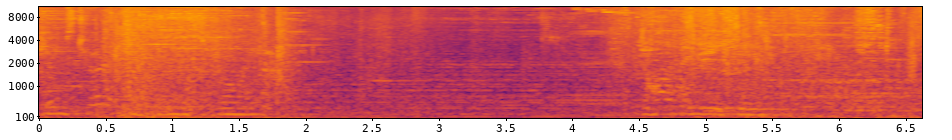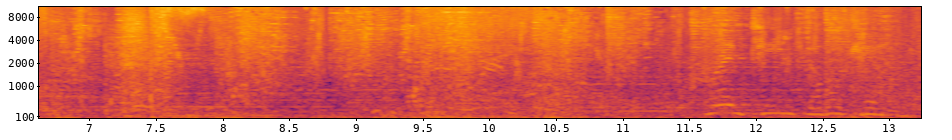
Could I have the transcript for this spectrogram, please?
Team's turret has been destroyed. Dominating. Red team double kill.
